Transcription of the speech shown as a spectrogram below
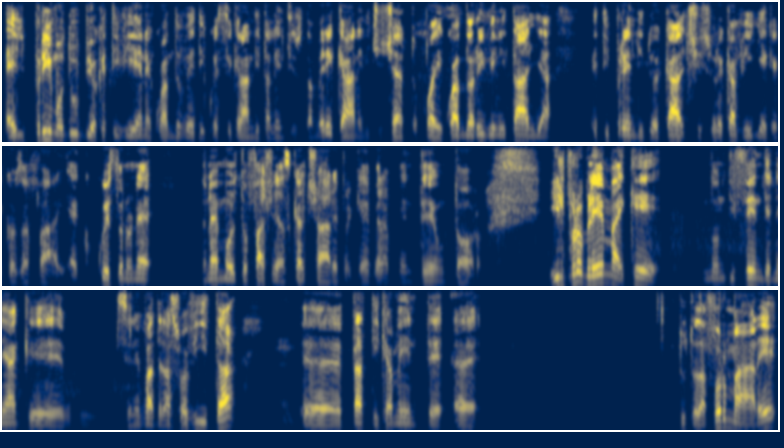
è il primo dubbio che ti viene quando vedi questi grandi talenti sudamericani, dici certo, poi quando arrivi in Italia e ti prendi due calci sulle caviglie, che cosa fai? Ecco, questo non è, non è molto facile da scalciare perché è veramente un toro. Il problema è che non difende neanche, se ne va della sua vita, eh, tatticamente è tutto da formare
